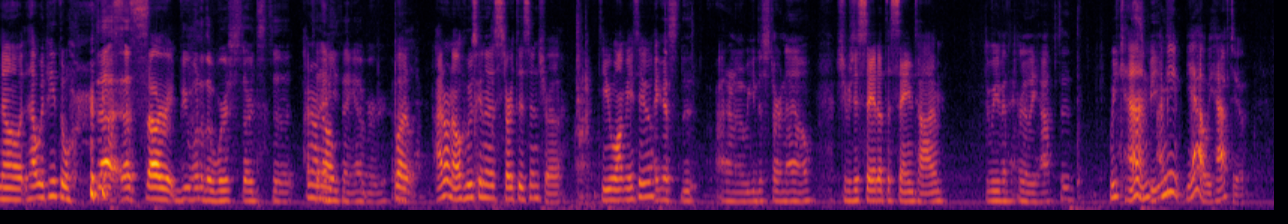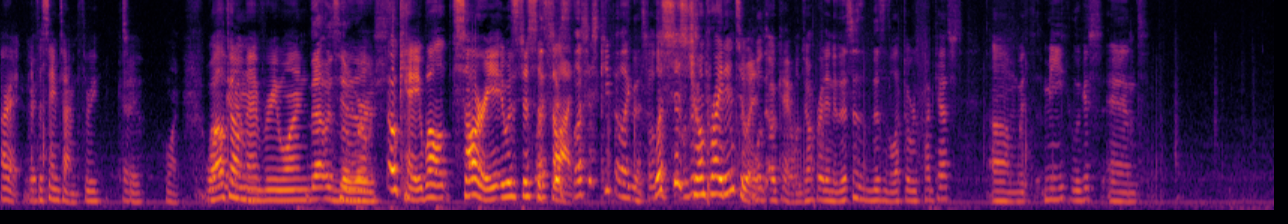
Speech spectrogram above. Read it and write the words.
No, that would be the worst. That, that's Sorry, be one of the worst starts to, I don't to know, anything ever. but I don't know who's gonna start this intro. Do you want me to? I guess the, I don't know. We can just start now. Should we just say it at the same time? Do we even really have to? We can. Speak? I mean, yeah, we have to. All right, Yeah. at the same time. Three, Okay. two, one. Welcome, everyone. That was to the worst. Okay, well, sorry. It was just a Let's thought. just, let's just keep it like this. We'll Let's just we'll jump right into it. We'll, okay, we'll jump right into this. Is this is the leftovers podcast, um, with me, Lucas, and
